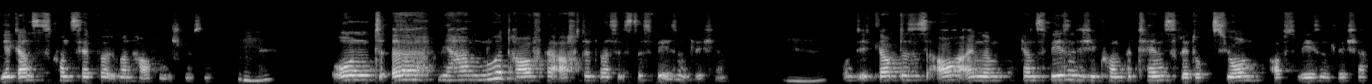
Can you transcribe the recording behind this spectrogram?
ihr ganzes Konzept war über den Haufen geschmissen. Mhm. Und äh, wir haben nur darauf geachtet, was ist das Wesentliche. Mhm. Und ich glaube, das ist auch eine ganz wesentliche Kompetenzreduktion aufs Wesentliche.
